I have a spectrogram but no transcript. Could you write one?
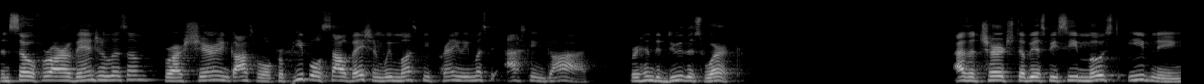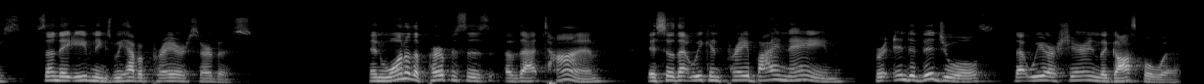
And so, for our evangelism, for our sharing gospel, for people's salvation, we must be praying, we must be asking God for Him to do this work. As a church, WSBC, most evenings, Sunday evenings, we have a prayer service. And one of the purposes of that time is so that we can pray by name for individuals that we are sharing the gospel with.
